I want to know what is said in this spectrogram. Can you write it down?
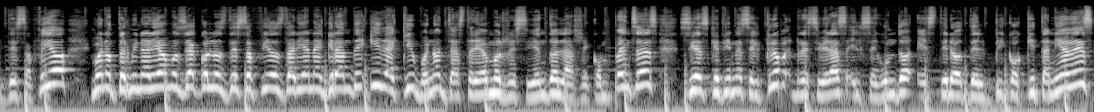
desafío. Bueno, terminaríamos ya con los desafíos de Ariana Grande Y de aquí, bueno, ya estaríamos recibiendo las recompensas. Si es que tienes el club, recibirás el segundo estilo del pico quitanieves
